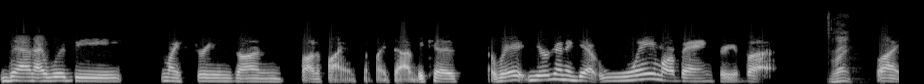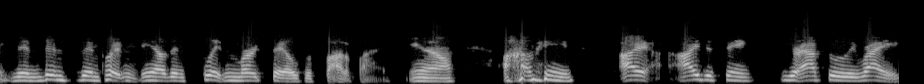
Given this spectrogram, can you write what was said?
than I would be my streams on Spotify and stuff like that because you're going to get way more bang for your buck, Right. like then, than than putting you know then splitting merch sales with Spotify. You know, I mean, I I just think you're absolutely right.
